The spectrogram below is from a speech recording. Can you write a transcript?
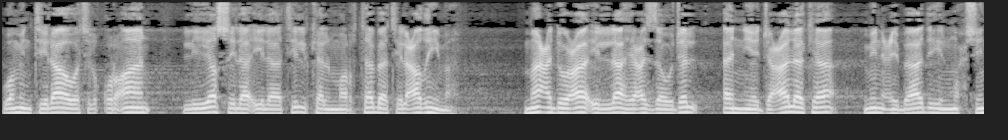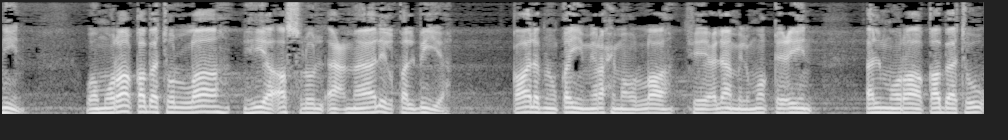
ومن تلاوة القرآن ليصل إلى تلك المرتبة العظيمة. مع دعاء الله عز وجل أن يجعلك من عباده المحسنين. ومراقبة الله هي أصل الأعمال القلبية. قال ابن القيم رحمه الله في إعلام الموقعين المراقبة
